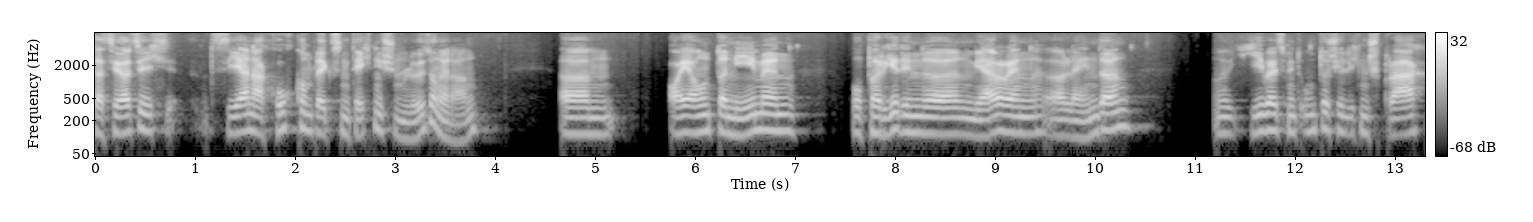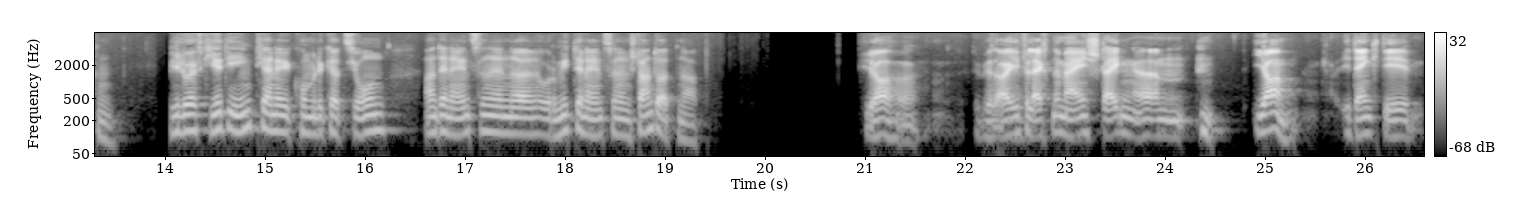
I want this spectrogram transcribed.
Das hört sich sehr nach hochkomplexen technischen Lösungen an. Ähm, euer Unternehmen operiert in äh, mehreren äh, Ländern, äh, jeweils mit unterschiedlichen Sprachen. Wie läuft hier die interne Kommunikation an den einzelnen äh, oder mit den einzelnen Standorten ab? Ja, ich würde vielleicht noch mal einsteigen. Ähm, ja, ich denke, die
